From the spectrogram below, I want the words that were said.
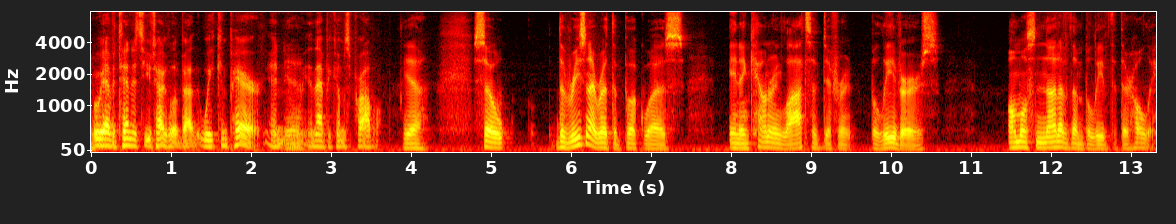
But we have a tendency, you talk a little about, that we compare, and, and that becomes a problem. Yeah. So the reason I wrote the book was in encountering lots of different believers, almost none of them believe that they're holy.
